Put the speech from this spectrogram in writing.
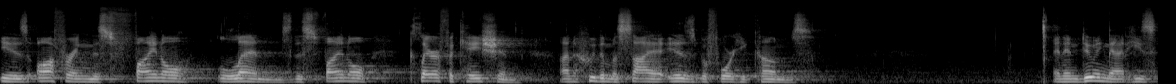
is offering this final lens, this final clarification on who the Messiah is before he comes. And in doing that, he's,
